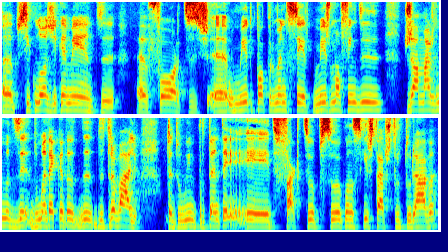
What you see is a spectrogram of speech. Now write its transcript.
uh, psicologicamente uh, fortes, uh, o medo pode permanecer, mesmo ao fim de já mais de uma, de uma década de, de trabalho. Portanto, o importante é, é de facto a pessoa conseguir estar estruturada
